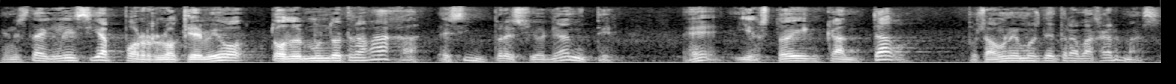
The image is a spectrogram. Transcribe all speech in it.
En esta iglesia, por lo que veo, todo el mundo trabaja. Es impresionante. ¿eh? Y estoy encantado. Pues aún hemos de trabajar más.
